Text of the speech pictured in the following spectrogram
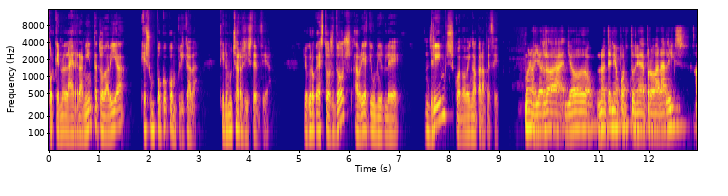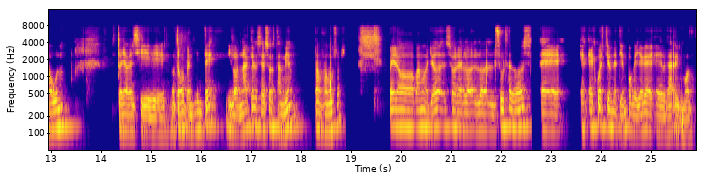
porque la herramienta todavía es un poco complicada, tiene mucha resistencia. Yo creo que a estos dos habría que unirle Dreams cuando venga para PC. Bueno, yo, yo no he tenido oportunidad de probar Alex aún. Estoy a ver si lo tengo pendiente. Y los Knuckles, esos también, tan famosos. Pero vamos, yo sobre lo, el Surce 2, eh, es, cuestión de tiempo que llegue el Garry Mod.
